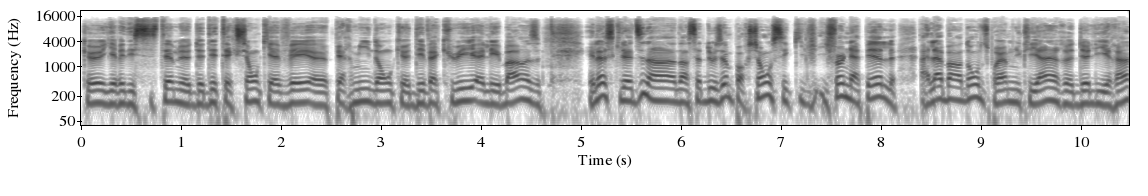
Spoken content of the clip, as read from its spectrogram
qu'il y avait des systèmes de détection qui avaient permis donc d'évacuer les bases. Et là, ce qu'il a dit dans, dans cette deuxième portion, c'est qu'il fait un appel à l'abandon du programme nucléaire de l'Iran,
